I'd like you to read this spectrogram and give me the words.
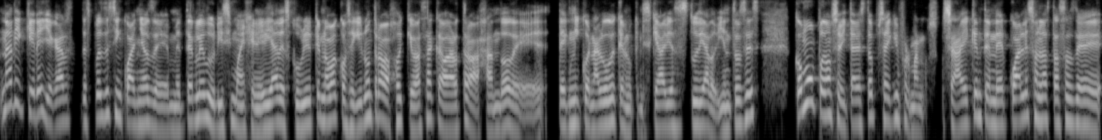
nadie quiere llegar después de cinco años de meterle durísimo a ingeniería, descubrir que no va a conseguir un trabajo y que vas a acabar trabajando de técnico en algo que en lo que ni siquiera habías estudiado. Y entonces, ¿cómo podemos evitar esto? Pues hay que informarnos. O sea, hay que entender cuáles son las tasas de,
